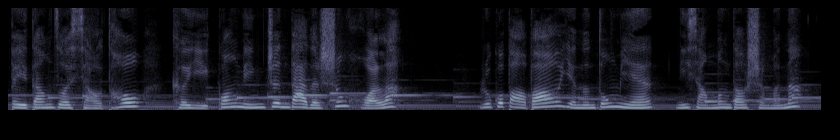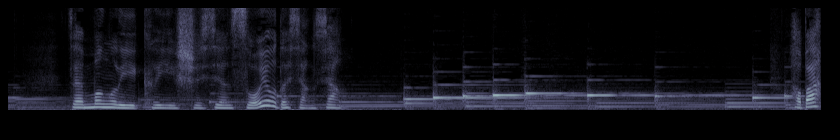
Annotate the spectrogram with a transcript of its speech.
被当作小偷，可以光明正大的生活了。如果宝宝也能冬眠，你想梦到什么呢？在梦里可以实现所有的想象。好吧，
